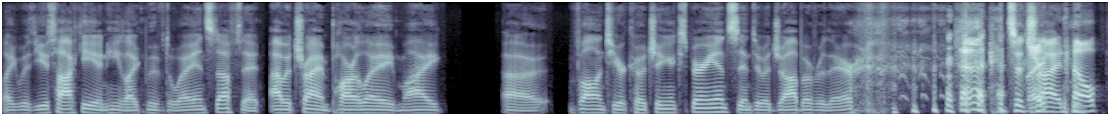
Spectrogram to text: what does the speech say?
like with youth hockey and he like moved away and stuff that i would try and parlay my uh volunteer coaching experience into a job over there to try and help.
